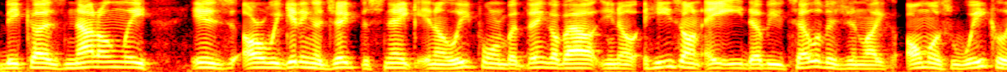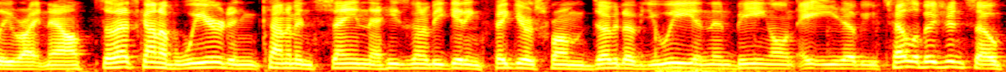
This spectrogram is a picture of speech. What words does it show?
because not only is are we getting a Jake the Snake in elite form, but think about you know he's on AEW television like almost weekly right now. So that's kind of weird and kind of insane that he's going to be getting figures from WWE and then being on AEW television. So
